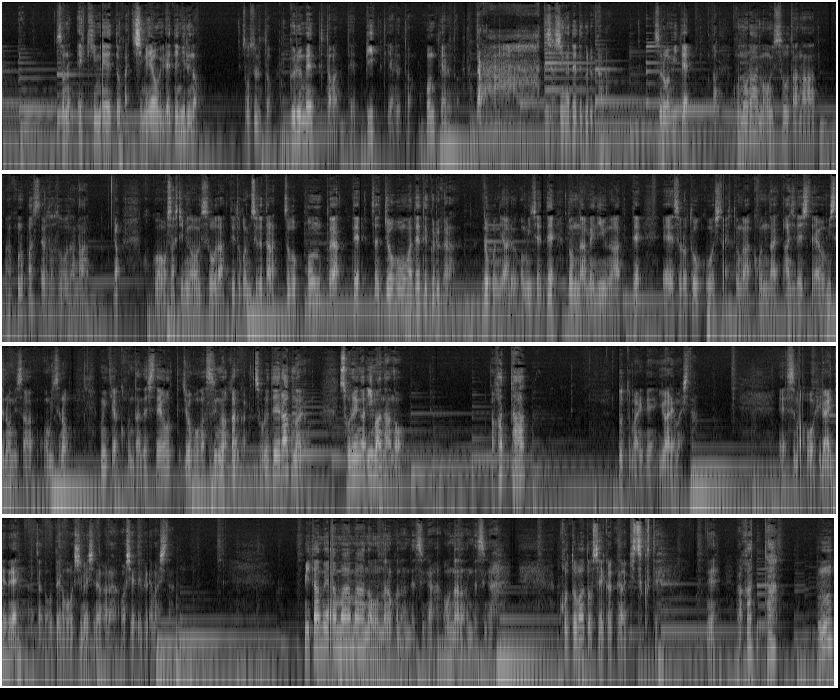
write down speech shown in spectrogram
その駅名とか地名を入れてみるの。そうするとグルメってのがあってピッてやるとポンってやるとダラーって写真が出てくるからそれを見てあこのラーメン美味しそうだなあこのパスタ良さそうだなあここはお刺身が美味しそうだっていうところ見つけたらそこポンとやってそ情報が出てくるからどこにあるお店でどんなメニューがあって、えー、それを投稿した人がこんな味でしたよ店のお店お店の雰囲気はこんなでしたよって情報がすぐ分かるからそれで選ぶのよ。それが今なの。分かった？ちょっと前にね言われました、えー、スマホを開いてねちゃんとお手本を示しながら教えてくれました。見た目はまあまあの女の子なんですが女なんですが言葉と性格がきつくてね分かった？ん？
